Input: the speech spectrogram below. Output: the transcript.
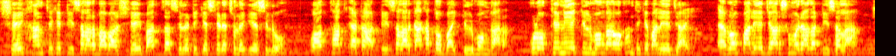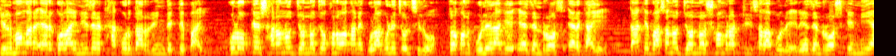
সেই খান থেকে টিসালার বাবা সেই বাচ্চা ছেলেটিকে ছেড়ে চলে গিয়েছিল। অর্থাৎ এটা টিসালার কাকাতো বাই কিলমঙ্গার। কুলককে নিয়ে কিলমঙ্গার ওখান থেকে পালিয়ে যায় এবং পালিয়ে যাওয়ার সময় রাজা টিসালা কিলমঙ্গার এর গলায় নিজের ঠাকুরদার রিং দেখতে পায়। কুলককে সারানোর জন্য যখন ওখানে গোলাগুলি চলছিল, তখন গুলি লাগে এজেন্ট রস এর গায়ে। তাকে বাঁচানোর জন্য সম্রাট ত্রিশালা বলে, রেজেন্ট রসকে নিয়ে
